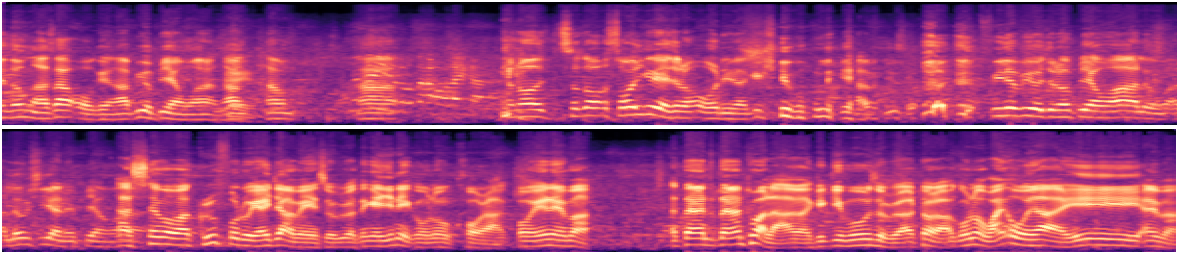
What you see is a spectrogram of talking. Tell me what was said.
င်သုံးငါစအော်ကငါပြီးတော့ပြန်သွားငါဟဲ့ငါငါကျွန်တော်စောစောစောကြီးကလေးကျွန်တော်အော်နေတာကိကိမိုးလေးရပြီဆိုပြီးတော့ပြီးတော့ကျွန်တော်ပြန်သွားလို့အလုပ်ရှိရတယ်ပြန်သွားအဲဆင်မမှာ group photo ရိုက်ကြမယ်ဆိုပြီးတော့တကယ်ချင်းတွေအကုန်လုံးခေါ်တာခေါ်ရင်းထဲမှာအတန်တန်ထွက်လာကီကီမိုးဆိုပြီးတော့ထွက်လာအကုန်လုံးဝိုင်းအော်ရရေးအဲ့မှာ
